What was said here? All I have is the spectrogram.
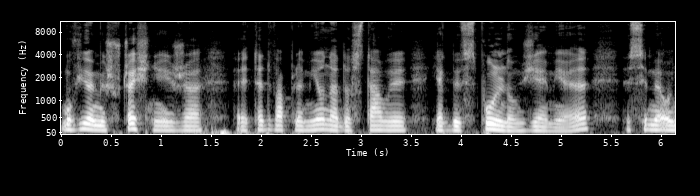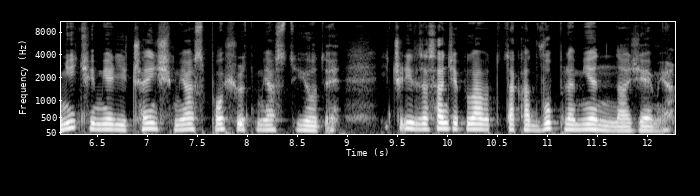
Mówiłem już wcześniej, że e, te dwa plemiona dostały jakby wspólną ziemię. Symeonici mieli część miast pośród miast Judy, czyli w zasadzie była to taka dwuplemienna ziemia.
